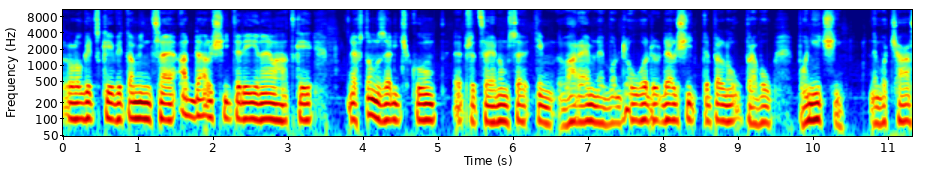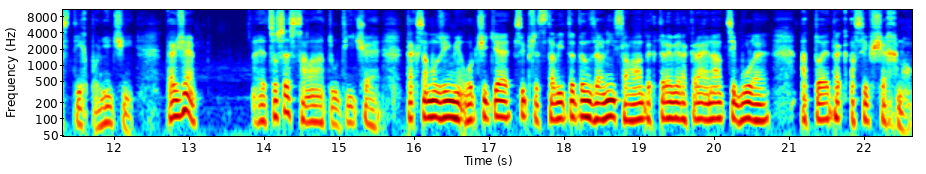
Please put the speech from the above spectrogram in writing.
logicky vitamin C a další tedy jiné látky v tom zelíčku eh, přece jenom se tím varem nebo dlouho delší tepelnou úpravou poničí, nebo část jich poničí. Takže eh, co se salátů týče, tak samozřejmě určitě si představíte ten zelený salát, ve kterém je nakrájená cibule a to je tak asi všechno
